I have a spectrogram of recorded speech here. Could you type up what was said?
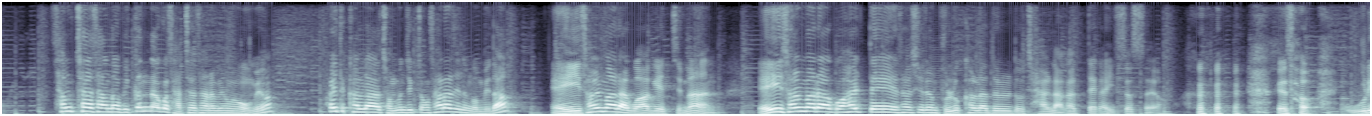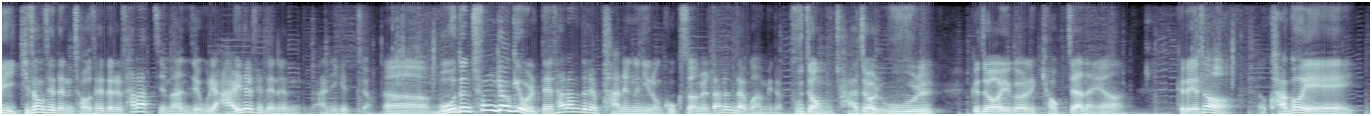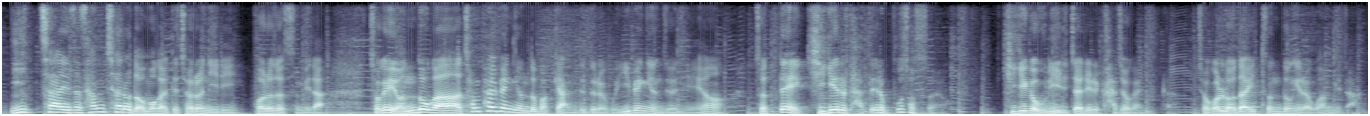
3차 산업이 끝나고 4차 산업혁명 오면 화이트 칼라 전문 직종 사라지는 겁니다. 에이 설마라고 하겠지만 에이 설마라고 할 때 사실은 블루 칼라들도 잘 나갈 때가 있었어요. 그래서 우리 기성세대는 저 세대를 살았지만 이제 우리 아이들 세대는 아니겠죠. 어, 모든 충격이 올 때 사람들의 반응은 이런 곡선을 따른다고 합니다. 부정, 좌절, 우울, 그죠? 이걸 겪잖아요. 그래서 과거에 2차에서 3차로 넘어갈 때 저런 일이 벌어졌습니다. 저게 연도가 1800년도밖에 안 되더라고요. 200년 전이에요. 저 때 기계를 다 때려 부쉈어요. 기계가 우리 일자리를 가져가니까. 저걸 러다이트 운동이라고 합니다.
